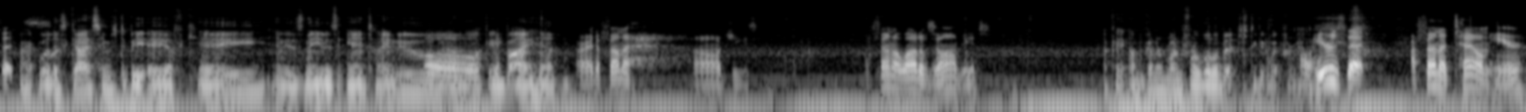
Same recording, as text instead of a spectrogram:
That's Alright, well, this guy seems to be AFK, and his name is Anti-Noob, and I'm Oh, walking okay. by him. all right. I found a. Oh, jeez. I found a lot of zombies. Okay, I'm gonna run for a little bit just to get away from him. Oh, here's that. I found a town here.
